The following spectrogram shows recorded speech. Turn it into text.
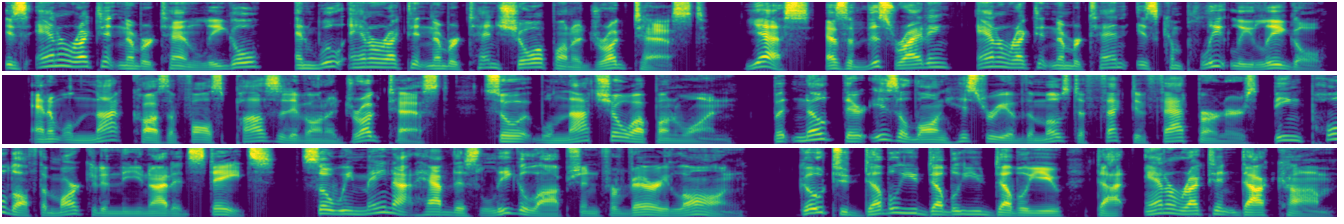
Is anorectic number 10 legal? And will anorectic number 10 show up on a drug test? Yes, as of this writing, anorectant number 10 is completely legal, and it will not cause a false positive on a drug test, so it will not show up on one. But note there is a long history of the most effective fat burners being pulled off the market in the United States, so we may not have this legal option for very long. Go to www.anorectant.com.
